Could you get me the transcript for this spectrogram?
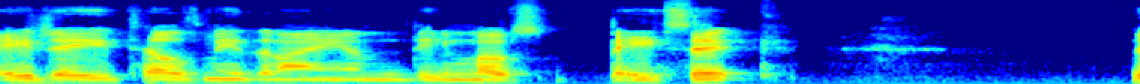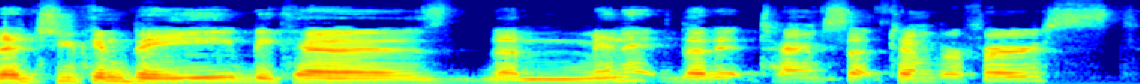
aj tells me that i am the most basic that you can be because the minute that it turns september 1st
